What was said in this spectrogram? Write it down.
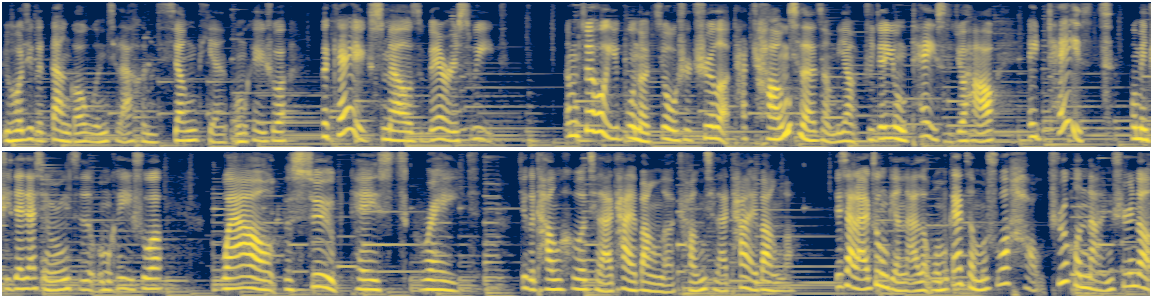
比如说这个蛋糕闻起来很香甜，我们可以说 The cake smells very sweet。那么最后一步呢，就是吃了，它尝起来怎么样？直接用 taste 就好。It tastes，后面直接加形容词，我们可以说 Wow, the soup tastes great。 这个汤喝起来太棒了，尝起来太棒了。接下来重点来了，我们该怎么说好吃和难吃呢？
